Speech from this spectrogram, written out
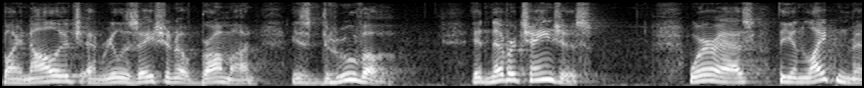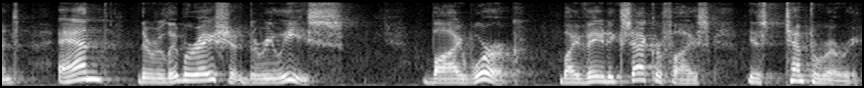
by knowledge and realization of Brahman is dhruvam. It never changes. Whereas the enlightenment and the liberation, the release by work, by Vedic sacrifice, is temporary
